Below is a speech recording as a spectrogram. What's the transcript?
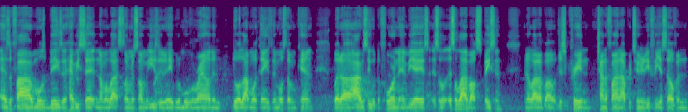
as a five, most bigs are heavy set, and I'm a lot slimmer, so I'm easier to able to move around and do a lot more things than most of them can. But uh, obviously, with the four in the NBA, it's, it's a, it's a lot about spacing and a lot about just creating, trying to find opportunity for yourself and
